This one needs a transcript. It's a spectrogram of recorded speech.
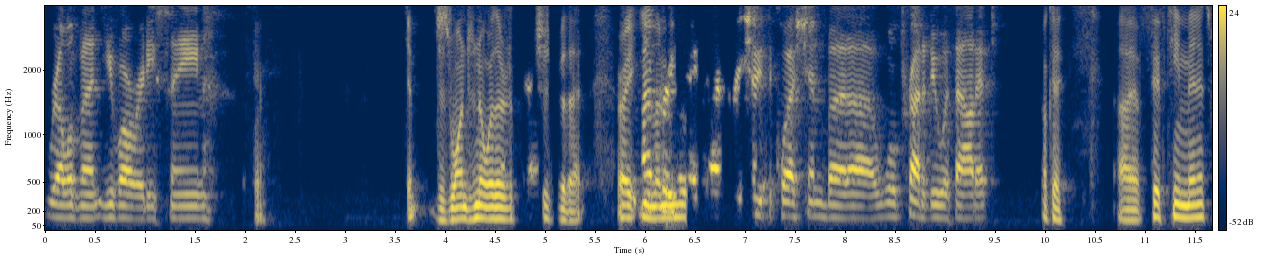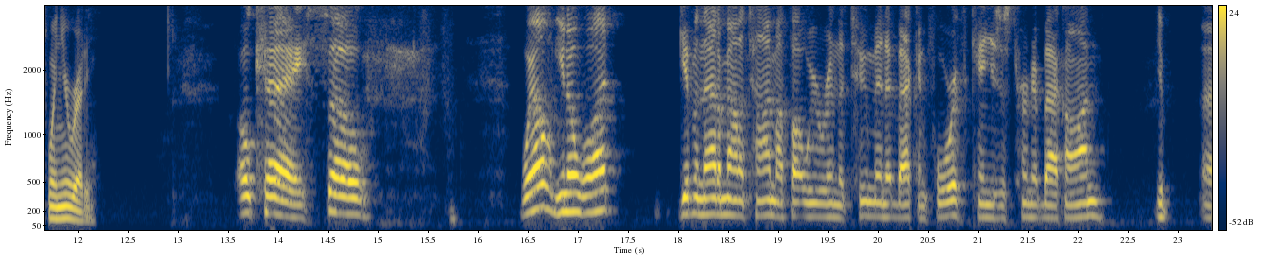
relevant, you've already seen. Yep. Just wanted to know whether to should do that. All right. I You let me appreciate, know. I appreciate the question, but uh, we'll try to do without it. Okay. Uh, 15 minutes when you're ready. Okay, so, well, you know what? Given that amount of time, I thought we were in the two minute back and forth. Can you just turn it back on? Yep. Uh,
